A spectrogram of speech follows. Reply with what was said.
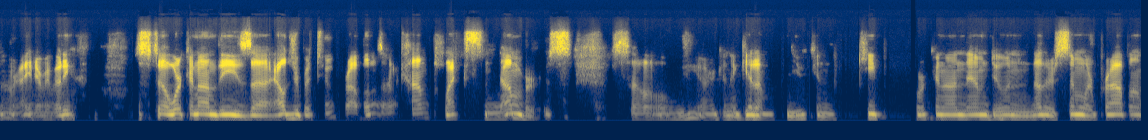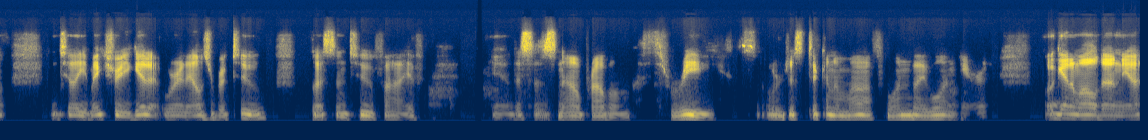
All right, everybody. Still working on these uh, Algebra 2 problems on complex numbers. So we are going to get them. You can keep working on them, doing another similar problem until you make sure you get it. We're in Algebra 2, lesson 2, 5. And this is now problem 3. So we're just ticking them off one by one here. We'll get them all done yet.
